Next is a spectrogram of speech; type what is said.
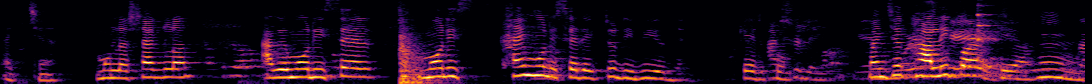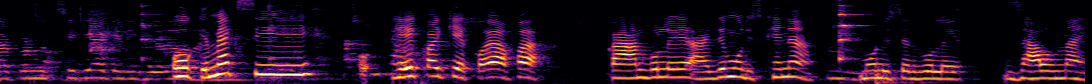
আচ্ছা মূলা শাক লন। আগে মরিচের মরিচ খাই মরিচের একটু রিভিউ দেন কীরকম। মানে খালি কয় কি? হুম। তারপর হচ্ছে কি আগে রিভিউ ওকে ম্যাক্সি। হে কয় কে? কয় আফা। কান বলে আজ যে মরিচ খাই না মরিচের বলে জাল নাই।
